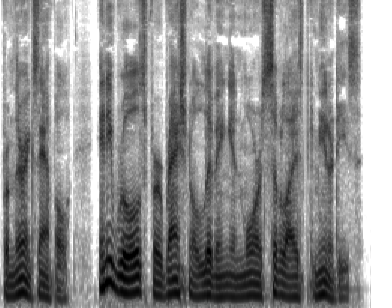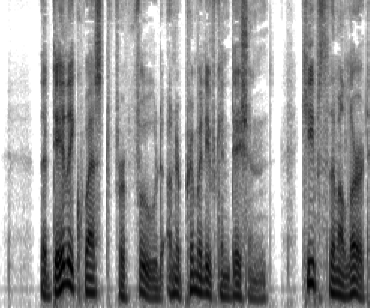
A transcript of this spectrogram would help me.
from their example any rules for rational living in more civilized communities. The daily quest for food under primitive conditions keeps them alert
